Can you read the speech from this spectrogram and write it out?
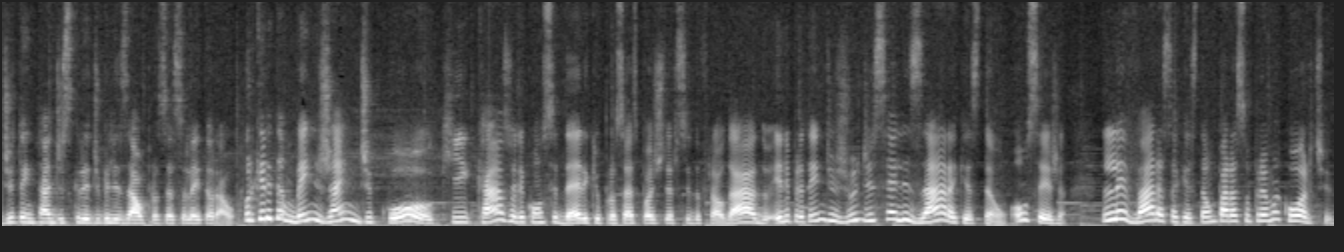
de tentar descredibilizar o processo eleitoral? Porque ele também já indicou que, caso ele considere que o processo pode ter sido fraudado, ele pretende judicializar a questão, ou seja, levar essa questão para a Suprema Corte.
